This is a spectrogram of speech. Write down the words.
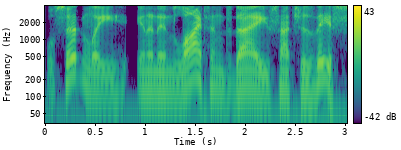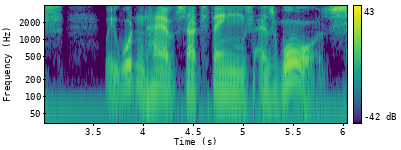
well, certainly in an enlightened day such as this, we wouldn't have such things as wars.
